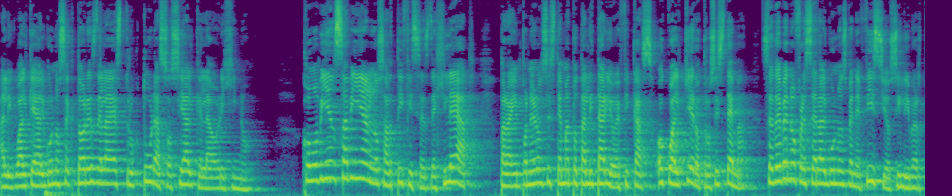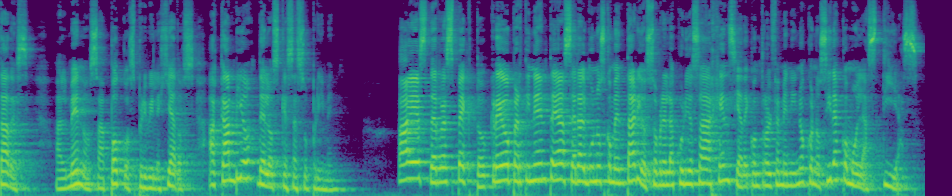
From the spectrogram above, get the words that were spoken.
al igual que algunos sectores de la estructura social que la originó. Como bien sabían los artífices de Gilead, para imponer un sistema totalitario eficaz o cualquier otro sistema, se deben ofrecer algunos beneficios y libertades, al menos a pocos privilegiados, a cambio de los que se suprimen. A este respecto, creo pertinente hacer algunos comentarios sobre la curiosa agencia de control femenino conocida como las tías.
